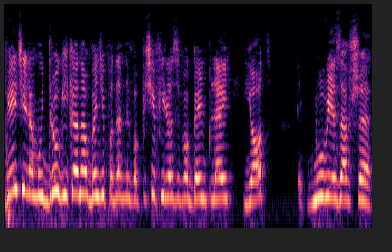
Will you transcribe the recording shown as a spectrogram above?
Wbijajcie na mój drugi kanał, będzie podany w opisie Filozofa Gameplay J. Jak mówię zawsze,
